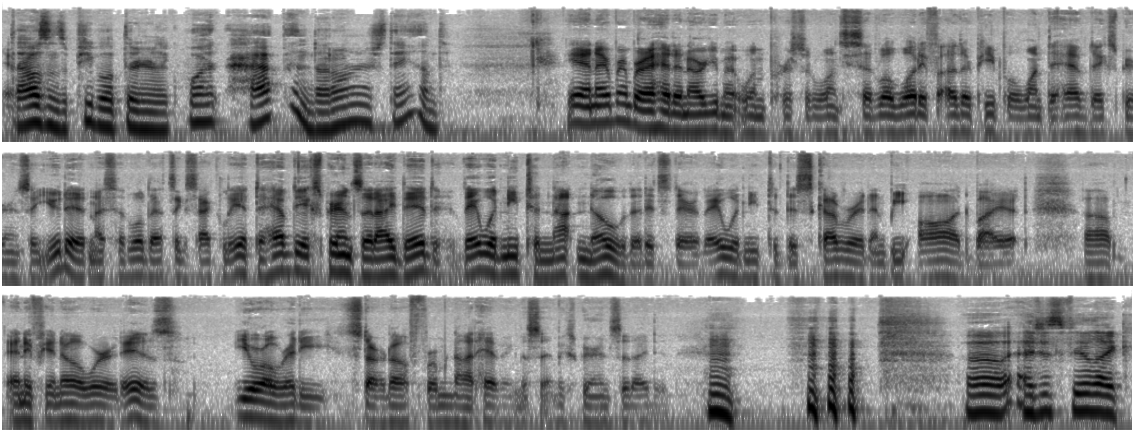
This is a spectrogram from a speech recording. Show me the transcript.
yeah. thousands of people up there, and you're like, what happened? I don't understand. Yeah, and I remember I had an argument with one person once. He said, "Well, what if other people want to have the experience that you did?" And I said, "Well, that's exactly it. To have the experience that I did, they would need to not know that it's there. They would need to discover it and be awed by it. Uh, and if you know where it is, you already start off from not having the same experience that I did." Hmm. Uh, I just feel like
